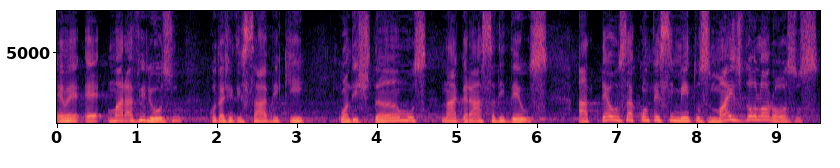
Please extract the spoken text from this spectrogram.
é, é maravilhoso quando a gente sabe que quando estamos na graça de Deus, até os acontecimentos mais dolorosos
